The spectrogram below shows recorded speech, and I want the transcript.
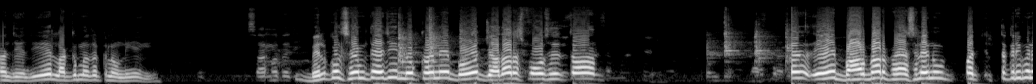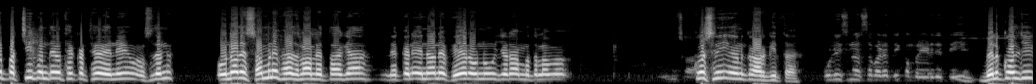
ਹਾਂਜੀ ਹਾਂਜੀ ਇਹ ਅਲੱਗ ਮਤਲਬ ਕਲੋਨੀ ਹੈਗੀ। ਸਹਿਮਤ ਹੈ ਜੀ? ਬਿਲਕੁਲ ਸਹਿਮਤ ਹੈ ਜੀ ਲੋਕਾਂ ਨੇ ਬਹੁਤ ਜ਼ਿਆਦਾ ਰਿਸਪੌਂਸ ਦਿੱਤਾ। ਇਹ ਬਾਰ-ਬਾਰ ਫੈਸਲੇ ਨੂੰ ਤਕਰੀਬਨ 25 ਬੰਦੇ ਉੱਥੇ ਇਕੱਠੇ ਹੋਏ ਨੇ ਉਸ ਦਿਨ। ਉਹਨਾਂ ਦੇ ਸਾਹਮਣੇ ਫੈਸਲਾ ਲਿੱਤਾ ਗਿਆ ਲੇਕਿਨ ਇਹਨਾਂ ਨੇ ਫਿਰ ਉਹਨੂੰ ਜਿਹੜਾ ਮਤਲਬ ਕੁਝ ਨਹੀਂ ਇਨਕਾਰ ਕੀਤਾ। ਪੁਲਿਸ ਨੇ ਉਸ ਬਾਰੇ ਤੁਸੀਂ ਕੰਪਲੇਂਟ ਦਿੱਤੀ ਹੈ? ਬਿਲਕੁਲ ਜੀ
